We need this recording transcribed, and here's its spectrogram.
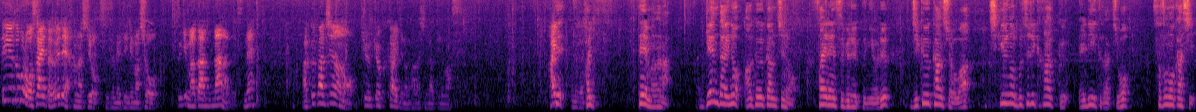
ていうところを押さえた上で話を進めていきましょう。次また7ですね。悪魔知能の究極解除のお話になっています。はい。でお願いします、はい、テーマ7現代の空間知能サイレンスグループによる時空干渉は地球の物理科学エリートたちをそそのかし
